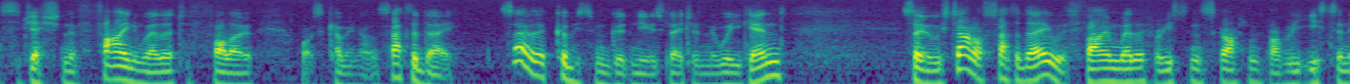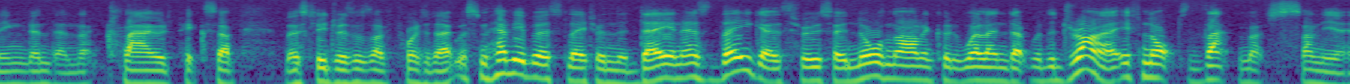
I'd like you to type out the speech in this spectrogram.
a suggestion of fine weather to follow what's coming on Saturday. So there could be some good news later in the weekend. So we start off Saturday with fine weather for eastern Scotland, probably eastern England, then that cloud picks up, mostly drizzles I've pointed out, with some heavier bursts later in the day, and as they go through, so Northern Ireland could well end up with a drier, if not that much sunnier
